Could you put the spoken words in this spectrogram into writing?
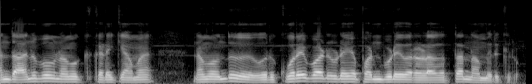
அந்த அனுபவம் நமக்கு கிடைக்காம நம்ம வந்து ஒரு குறைபாடுடைய பண்புடையவர்களாகத்தான் நாம் இருக்கிறோம்.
